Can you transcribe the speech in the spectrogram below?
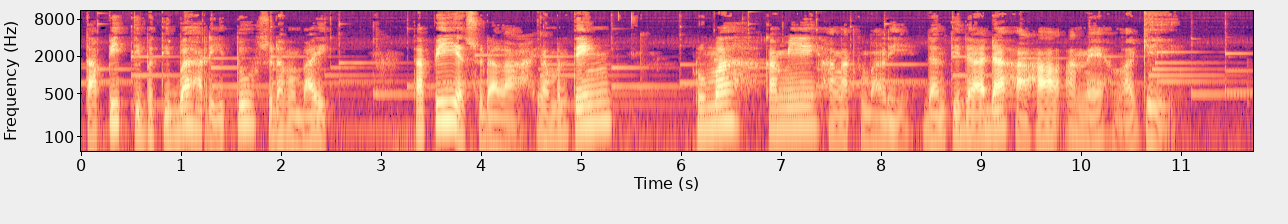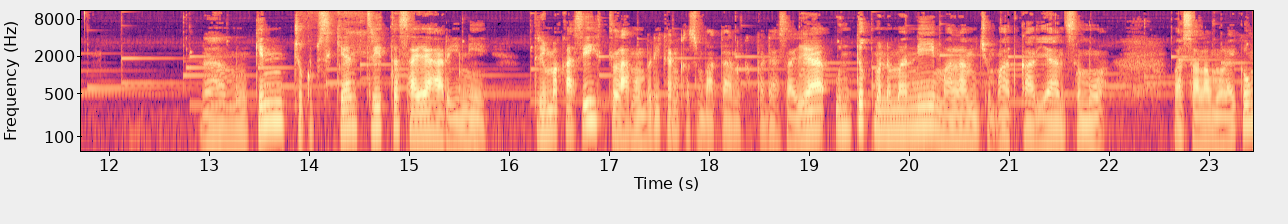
tetapi tiba-tiba hari itu sudah membaik. Tapi ya sudahlah, yang penting rumah kami hangat kembali dan tidak ada hal-hal aneh lagi. Nah, mungkin cukup sekian cerita saya hari ini. Terima kasih telah memberikan kesempatan kepada saya untuk menemani malam Jumat kalian semua. Wassalamualaikum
